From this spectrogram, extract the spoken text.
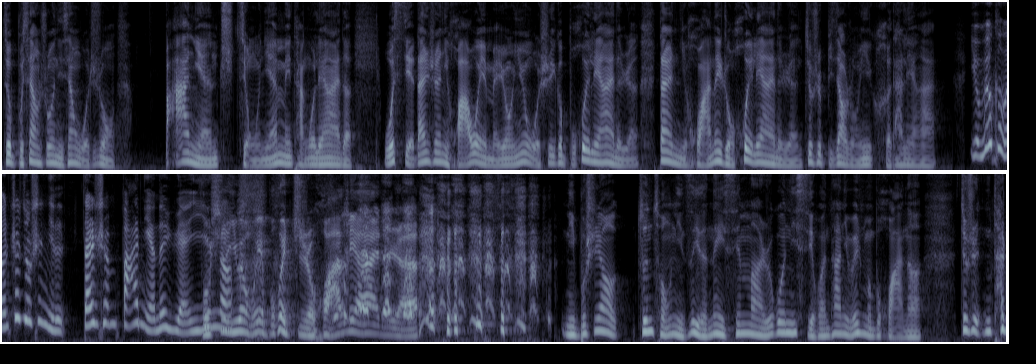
就不像说你像我这种八年九年没谈过恋爱的，我写单身你划我也没用，因为我是一个不会恋爱的人。但是你划那种会恋爱的人，就是比较容易和他恋爱。有没有可能这就是你单身八年的原因呢？不是，因为我也不会只划恋爱的人。你不是要遵从你自己的内心吗？如果你喜欢他，你为什么不划呢？就是他，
